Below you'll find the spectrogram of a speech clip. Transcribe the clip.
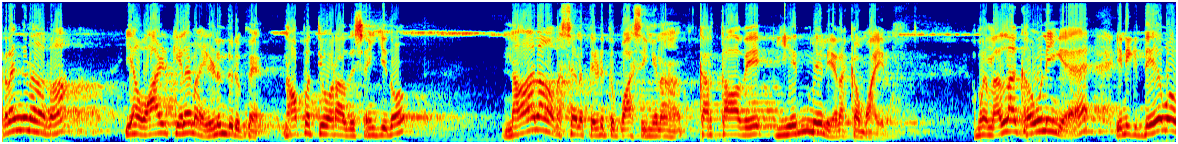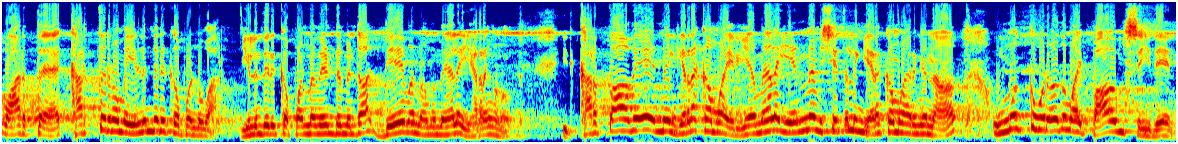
இறங்குனாதான் என் வாழ்க்கையில் நான் எழுந்திருப்பேன். நாற்பத்தி ஓராவது சங்கீதம் நாலாம் வசனத்தை எடுத்து பாசிங்கன்னா கர்த்தாவே என் மேல் இறக்கமாயிரும் அப்போ நல்லா கவனிங்க இன்னைக்கு தேவ வார்த்தை கர்த்தர் நம்ம எழுந்திருக்க பண்ணுவார். எழுந்திருக்க பண்ண வேண்டும் என்றால் தேவன் நம்ம மேலே இறங்கணும். இது கர்த்தாவே என் மேல் இறக்கமாயிரு என் மேலே என்ன விஷயத்துல இங்கே இறக்கமாயிருங்கன்னா உமக்கு விரோதமாய் பாவம் செய்தேன்.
